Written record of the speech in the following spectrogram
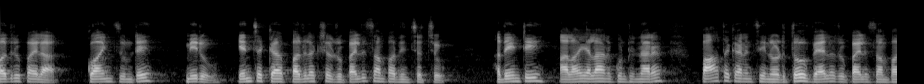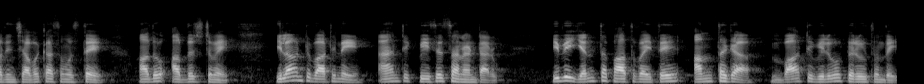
పది రూపాయల కాయిన్స్ ఉంటే మీరు ఎంచక్క పది లక్షల రూపాయలు సంపాదించవచ్చు అదేంటి? అలా ఎలా అనుకుంటున్నారా? పాత కరెన్సీ నోటుతో వేల రూపాయలు సంపాదించే అవకాశం వస్తే అదో అదృష్టమే. ఇలాంటి వాటిని యాంటిక్ పీసెస్ అని అంటారు. ఇవి ఎంత పాతవైతే అంతగా వాటి విలువ పెరుగుతుంది.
